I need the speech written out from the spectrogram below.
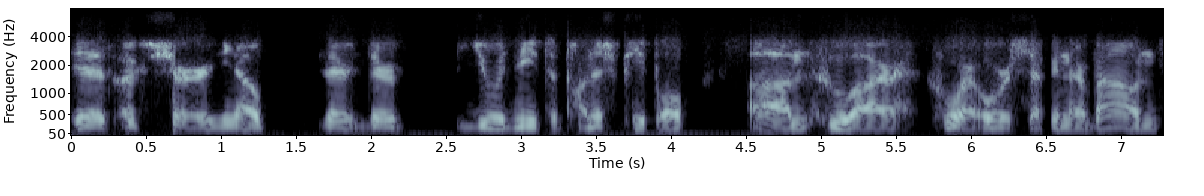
is uh, sure, you know, there there you would need to punish people um, who are who are overstepping their bounds.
